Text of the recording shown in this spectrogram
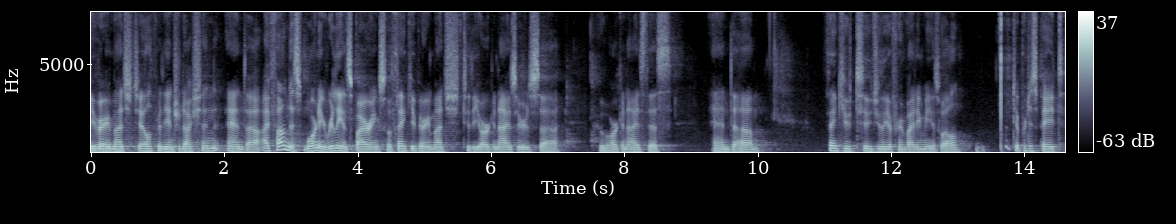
you very much, Jill, for the introduction. And uh, I found this morning really inspiring, so thank you very much to the organizers uh, who organized this. And um, thank you to Julia for inviting me as well to participate,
